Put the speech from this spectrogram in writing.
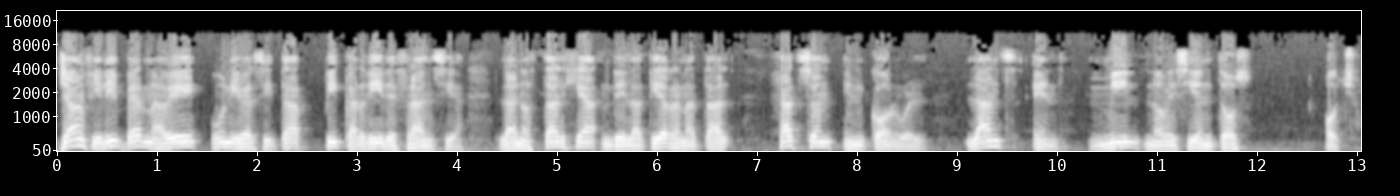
Jean-Philippe Bernabé, Universitat Picardie de Francia. La nostalgia de la tierra natal, Hudson en Cornwall. Land's End, 1908.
